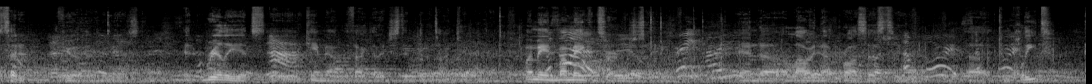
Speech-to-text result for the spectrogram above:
I've said it a few other interviews. It really, it's it came down to the fact that I just didn't put a timetable. My main, my main concern was just getting and uh, allowing that process to uh, complete,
